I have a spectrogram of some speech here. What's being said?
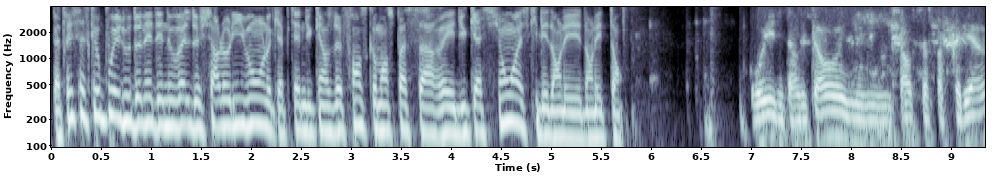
Patrice, est-ce que vous pouvez nous donner des nouvelles de Charles Olivon, le capitaine du 15 de France? Comment se passe sa rééducation? Est-ce qu'il est dans les, dans les temps? Oui, il est dans le temps, il, sent que ça se passe très bien.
